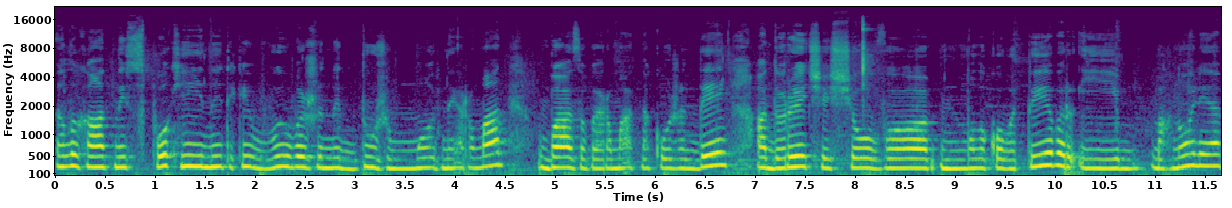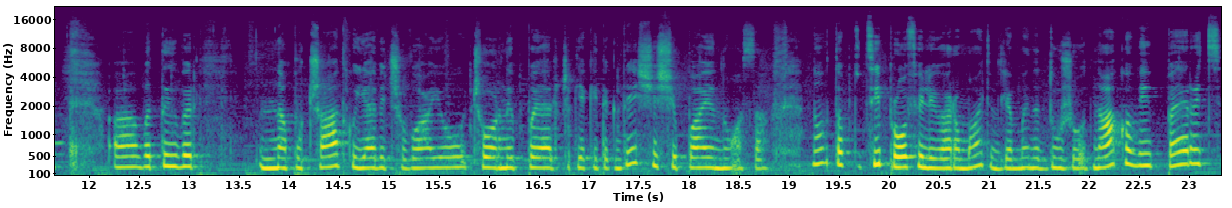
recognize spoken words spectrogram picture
Елегантний, спокійний, такий виважений, дуже модний аромат, базовий аромат на кожен день. А до речі, що в молоко ветивер і магнолія е, ветивер. На початку я відчуваю чорний перчик, який так дещо щипає носа. Ну, тобто ці профілі ароматів для мене дуже однакові. Перець,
